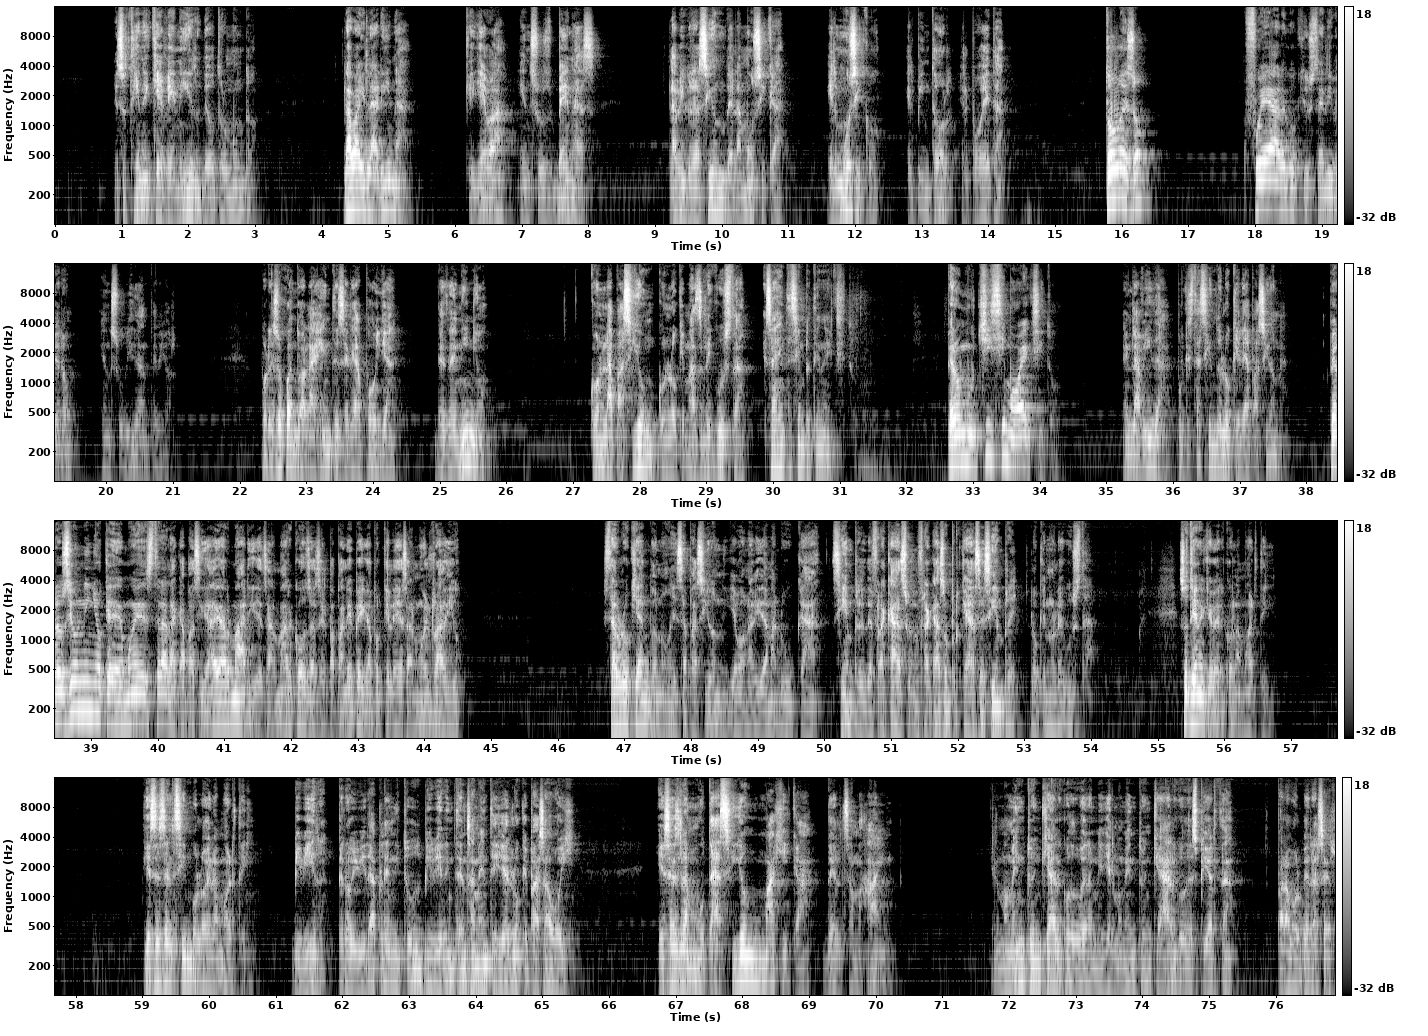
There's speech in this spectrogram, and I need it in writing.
Eso tiene que venir de otro mundo. La bailarina que lleva en sus venas la vibración de la música, el músico, el pintor, el poeta. Todo eso fue algo que usted liberó en su vida anterior. Por eso cuando a la gente se le apoya desde niño, con la pasión, con lo que más le gusta, esa gente siempre tiene éxito. Pero muchísimo éxito en la vida, porque está haciendo lo que le apasiona. Pero si un niño que demuestra la capacidad de armar y desarmar cosas, el papá le pega porque le desarmó el radio, está bloqueando ¿no? esa pasión y lleva una vida maluca, siempre es de fracaso en fracaso porque hace siempre lo que no le gusta. Eso tiene que ver con la muerte. Y ese es el símbolo de la muerte. Vivir, pero vivir a plenitud, vivir intensamente, y es lo que pasa hoy. Esa es la mutación mágica del Samhain. El momento en que algo duerme y el momento en que algo despierta para volver a ser.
